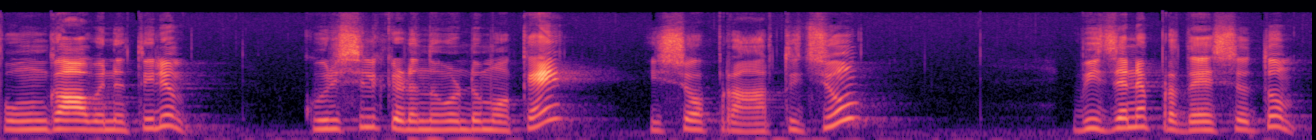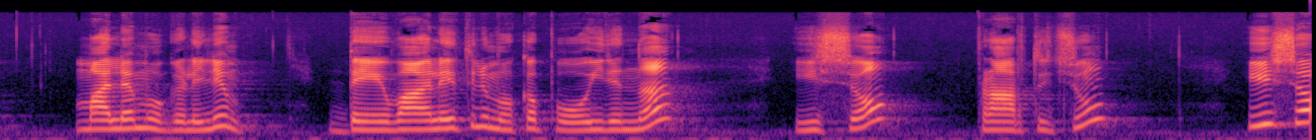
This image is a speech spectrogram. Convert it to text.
പൂങ്കാവനത്തിലും കുരിശിൽ കിടന്നുകൊണ്ടുമൊക്കെ ഈശോ പ്രാർത്ഥിച്ചു. വിജനപ്രദേശത്തും മലമുകളിലും ദേവാലയത്തിലുമൊക്കെ പോയിരുന്ന് ഈശോ പ്രാർത്ഥിച്ചു. ഈശോ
